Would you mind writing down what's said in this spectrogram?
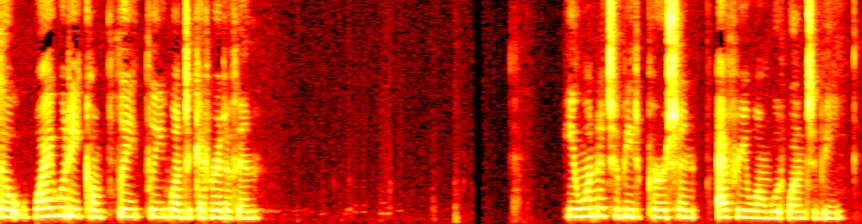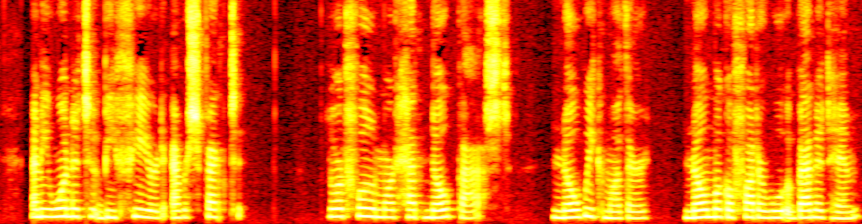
So why would he completely want to get rid of him? He wanted to be the person everyone would want to be, and he wanted to be feared and respected. Lord Voldemort had no past, no weak mother, no muggle father who abandoned him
